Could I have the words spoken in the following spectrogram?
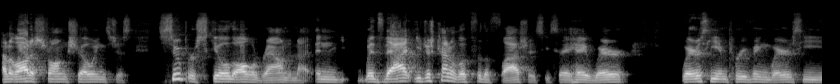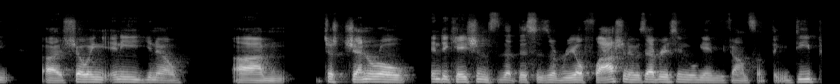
had a lot of strong showings, just super skilled all around. And, I, and with that, you just kind of look for the flashes. You say, hey, where, where is he improving? Where is he uh, showing any, you know, um, just general indications that this is a real flash? And it was every single game you found something deep,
